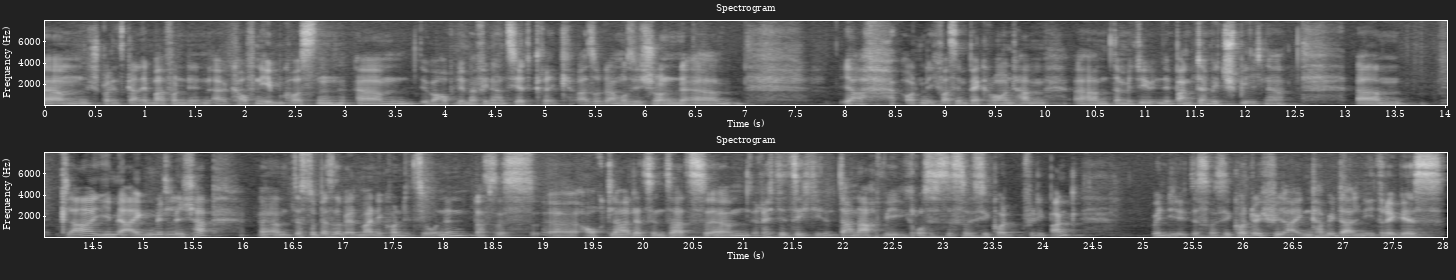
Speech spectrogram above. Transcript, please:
ähm, ich spreche jetzt gar nicht mal von den äh, Kaufnebenkosten, ähm, überhaupt nicht mehr finanziert kriege. Also da muss ich schon ähm, ja, ordentlich was im Background haben, ähm, damit die, eine Bank da mitspielt. Ne? Klar, je mehr Eigenmittel ich habe, ähm, desto besser werden meine Konditionen. Das ist äh, auch klar. Der Zinssatz ähm, richtet sich danach, wie groß ist das Risiko für die Bank. Wenn die, das Risiko durch viel Eigenkapital niedrig ist,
